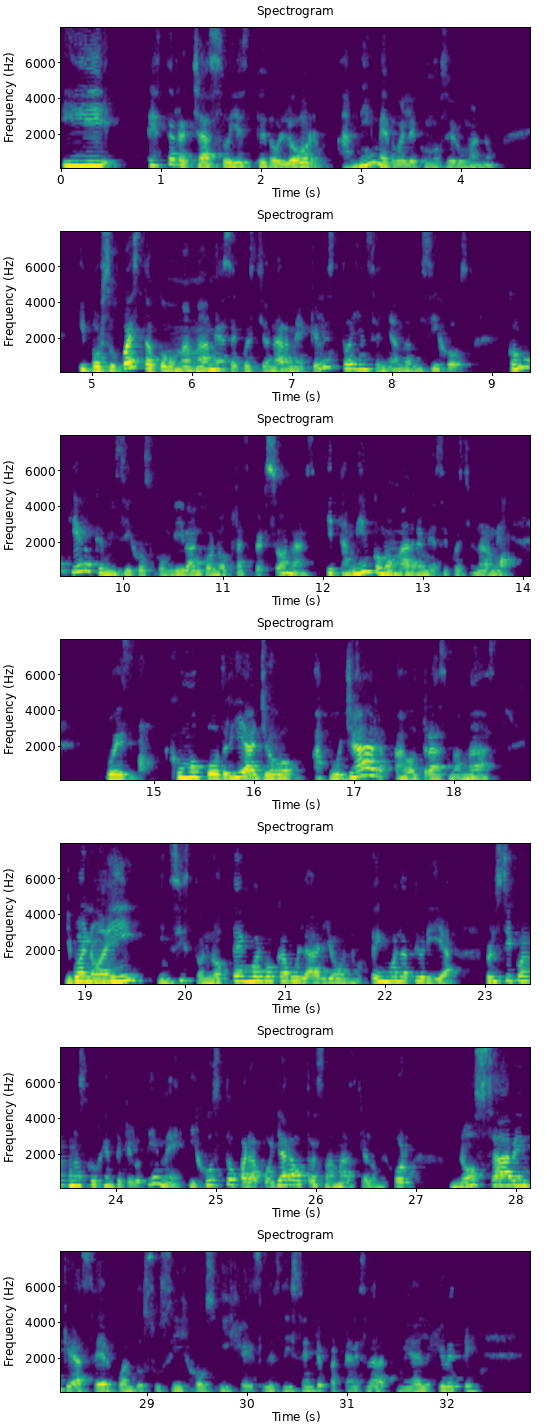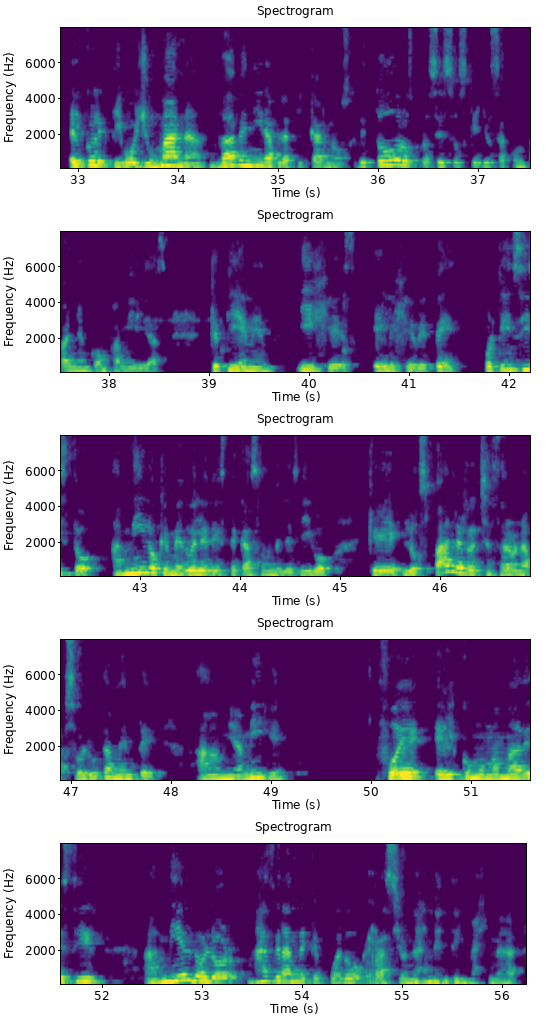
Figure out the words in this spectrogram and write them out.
Y este rechazo y este dolor a mí me duele como ser humano. Y por supuesto, como mamá me hace cuestionarme, ¿qué le estoy enseñando a mis hijos? ¿Cómo quiero que mis hijos convivan con otras personas? Y también como madre me hace cuestionarme, pues, ¿cómo podría yo apoyar a otras mamás? Y bueno, ahí, insisto, no tengo el vocabulario, no tengo la teoría, pero sí conozco gente que lo tiene. Y justo para apoyar a otras mamás que a lo mejor no saben qué hacer cuando sus hijos, hijes, les dicen que pertenecen a la comunidad LGBT, el colectivo Yumana va a venir a platicarnos de todos los procesos que ellos acompañan con familias que tienen hijes LGBT. Porque, insisto, a mí lo que me duele de este caso donde les digo que los padres rechazaron absolutamente a mi amiga fue el como mamá decir, a mí el dolor más grande que puedo racionalmente imaginar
